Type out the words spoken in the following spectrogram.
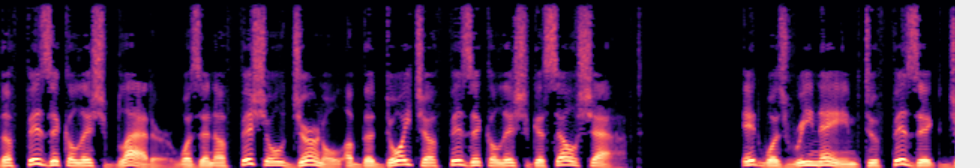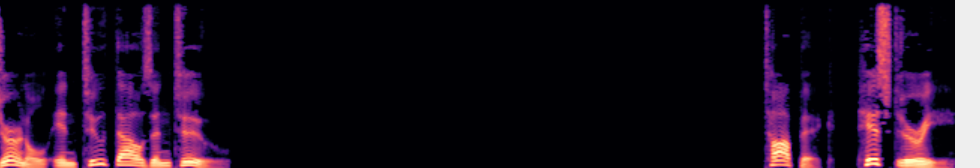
The Physikalische Blätter was an official journal of the Deutsche Physikalische Gesellschaft. It was renamed to Physik Journal in 2002. History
